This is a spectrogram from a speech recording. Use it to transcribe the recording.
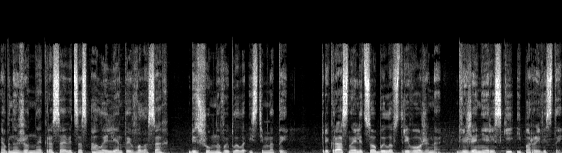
Обнаженная красавица с алой лентой в волосах бесшумно выплыла из темноты – Прекрасное лицо было встревожено, движения резки и порывисты.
